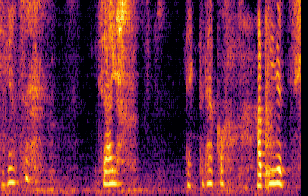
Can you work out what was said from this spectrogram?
ঠিক আছে? চল দেখতে থাকো হাঁপিয়ে যাচ্ছি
